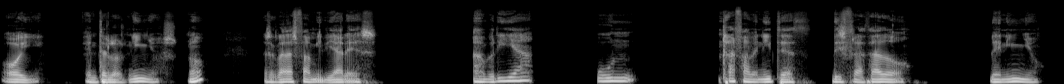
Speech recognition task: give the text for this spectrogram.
hoy, entre los niños, ¿no? Las gradas familiares, habría un Rafa Benítez disfrazado de niño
